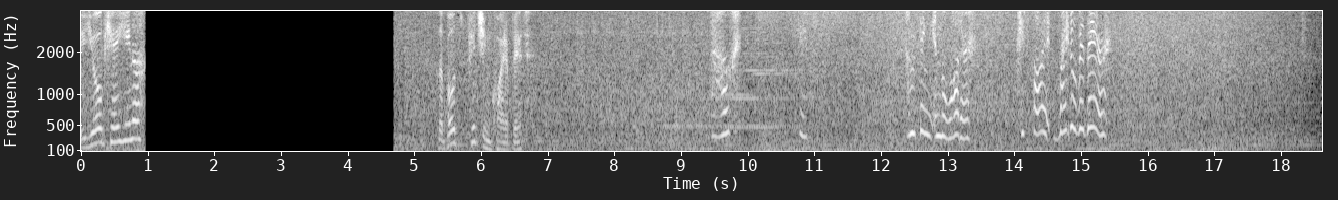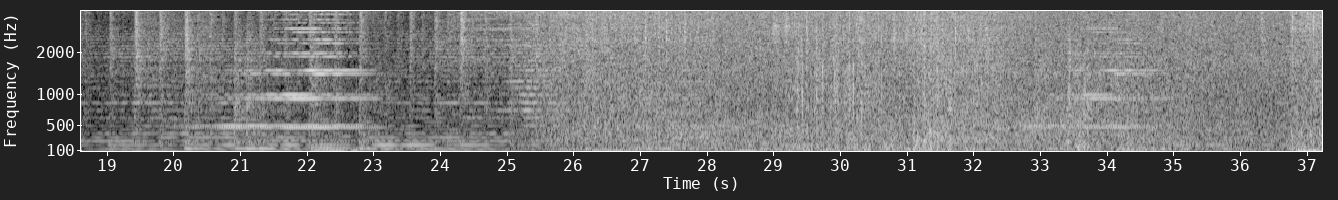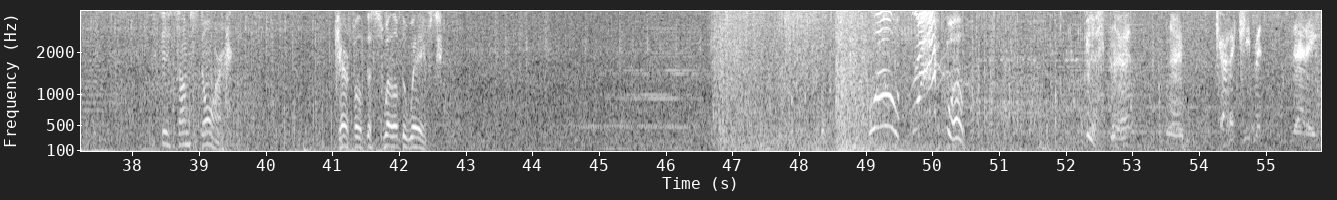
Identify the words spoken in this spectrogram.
You okay, Hinna? The boat's pitching quite a bit. Val, there's something in the water. I saw it right over there. This is some storm. Careful of the swell of the waves. Whoa! Whoa! Gotta keep it steady.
